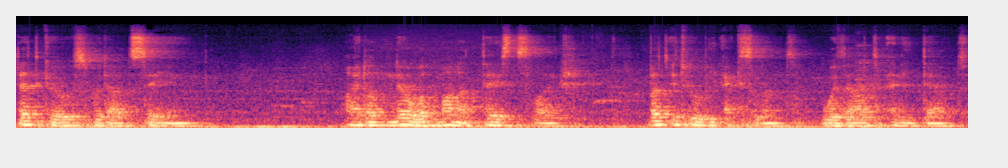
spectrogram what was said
That goes without saying. I don't know what mana tastes like, but it will be excellent, without any doubt.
